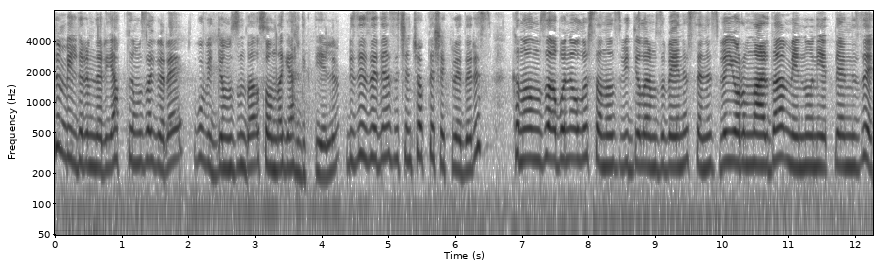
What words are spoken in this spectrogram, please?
Tüm bildirimleri yaptığımıza göre bu videomuzun da sonuna geldik diyelim. Bizi izlediğiniz için çok teşekkür ederiz. Kanalımıza abone olursanız, videolarımızı beğenirseniz ve yorumlarda memnuniyetlerinizi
